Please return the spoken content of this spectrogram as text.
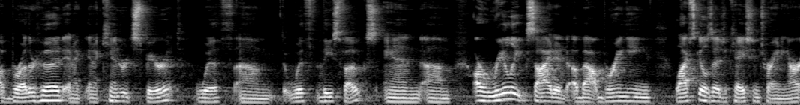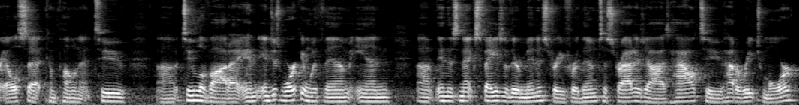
a, brotherhood and a, and a, kindred spirit with um, with these folks, and um, are really excited about bringing life skills education training, our LSET component, to uh, to Livada, and, and just working with them in uh, in this next phase of their ministry for them to strategize how to how to reach more,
